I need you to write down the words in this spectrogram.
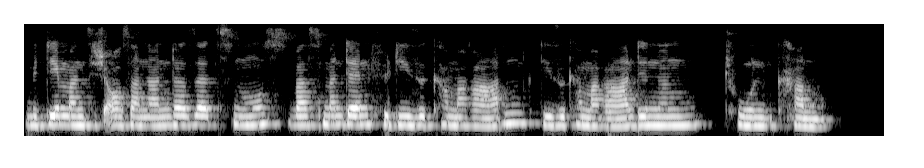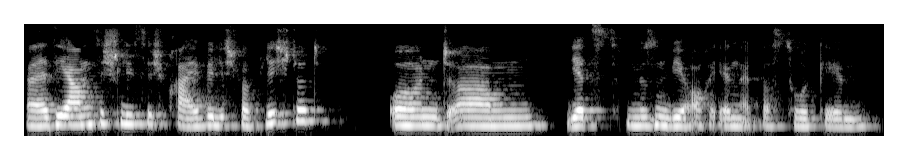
mit dem man sich auseinandersetzen muss, was man denn für diese Kameraden, diese Kameradinnen tun kann. Weil sie haben sich schließlich freiwillig verpflichtet und ähm, jetzt müssen wir auch irgendetwas zurückgeben.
